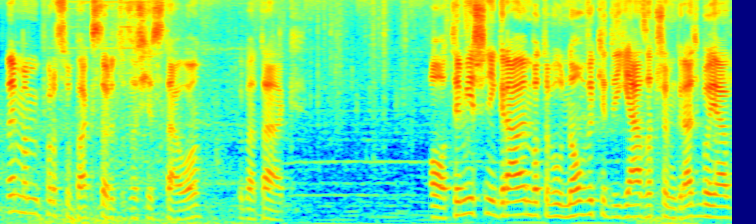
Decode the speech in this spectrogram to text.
Tutaj mamy po prostu backstory, to co się stało. Chyba tak. O, tym jeszcze nie grałem, bo to był nowy, kiedy ja zacząłem grać, bo ja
